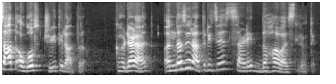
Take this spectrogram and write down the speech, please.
सात ऑगस्टची ती रात्र. घड्याळात अंदाजे रात्रीचे साडे दहा वाजले होते.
